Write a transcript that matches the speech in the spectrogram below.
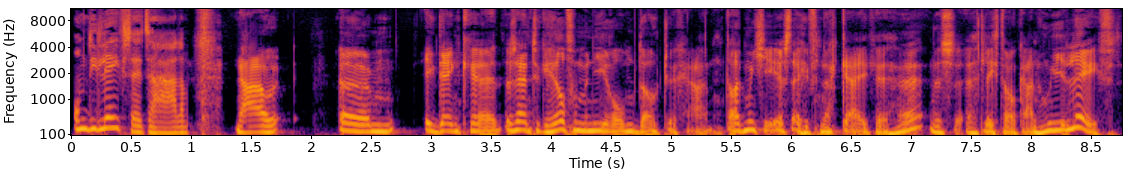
om die leeftijd te halen? Nou, ehm, ik denk, eh, er zijn natuurlijk heel veel manieren om dood te gaan. Daar moet je eerst even naar kijken. Hè? Dus het ligt er ook aan hoe je leeft.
